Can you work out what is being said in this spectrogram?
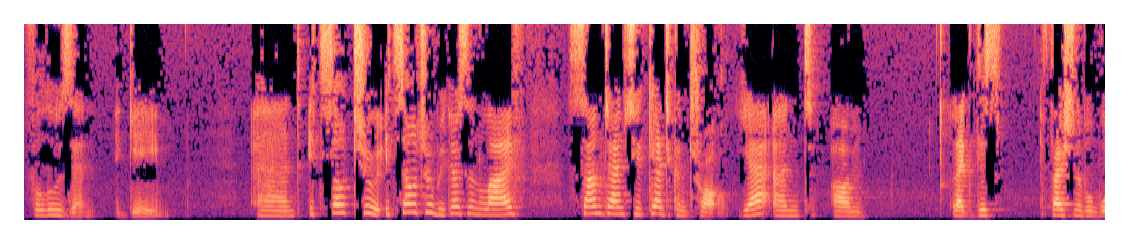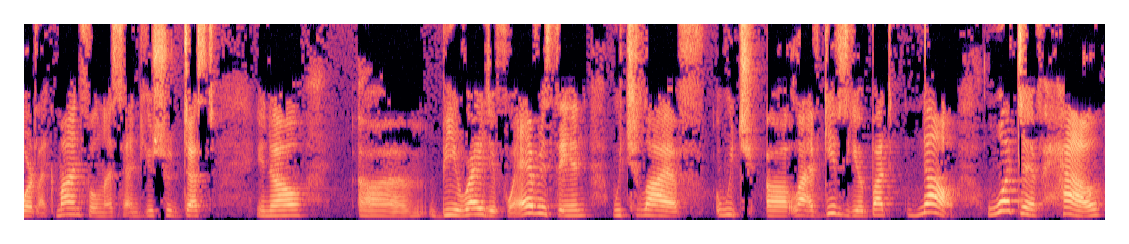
for losing a game. And it's so true. It's so true because in life, sometimes you can't control, yeah? And um, like this fashionable word like mindfulness, and you should just, you know, um, be ready for everything which life which uh, life gives you. But no, what the hell?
